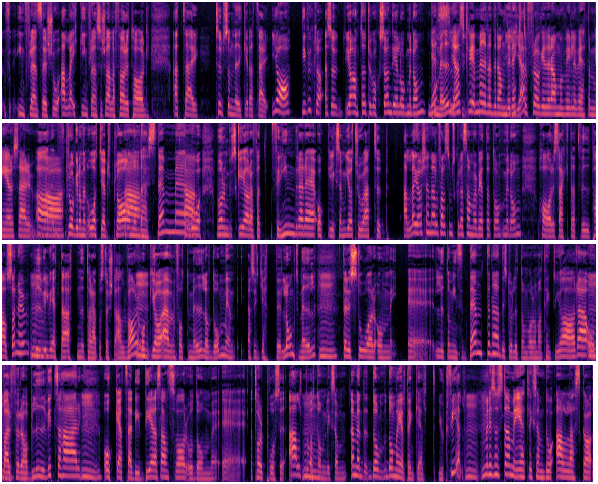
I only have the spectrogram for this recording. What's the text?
f- influencers och alla icke-influencers och alla företag att så här, typ som Naked att så här, ja det är väl klart, alltså jag antar att du också har en dialog med dem på Yes, mail? Jag skrev, mejlade dem direkt Japp. och frågade dem och ville veta mer och så här, Ja, vad, frågar om en åtgärdsplan Ja. om det här stämmer Ja. och vad de ska göra för att förhindra det och liksom jag tror att typ alla jag känner i alla fall som skulle ha samarbetat med dem har sagt att vi pausar nu, vi Mm. vill veta att ni tar det här på största allvar Mm. och jag har även fått mail av dem med en alltså jättelångt mail mm, där det står om eh, lite om incidenterna, det står lite om vad de har tänkt att göra och Mm. varför det har blivit så här mm, och att så här, det är deras ansvar och de eh, tar på sig allt och Mm. att de liksom, ja men de, de har helt enkelt gjort fel. mm. Men det som stör mig är att liksom då alla ska,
